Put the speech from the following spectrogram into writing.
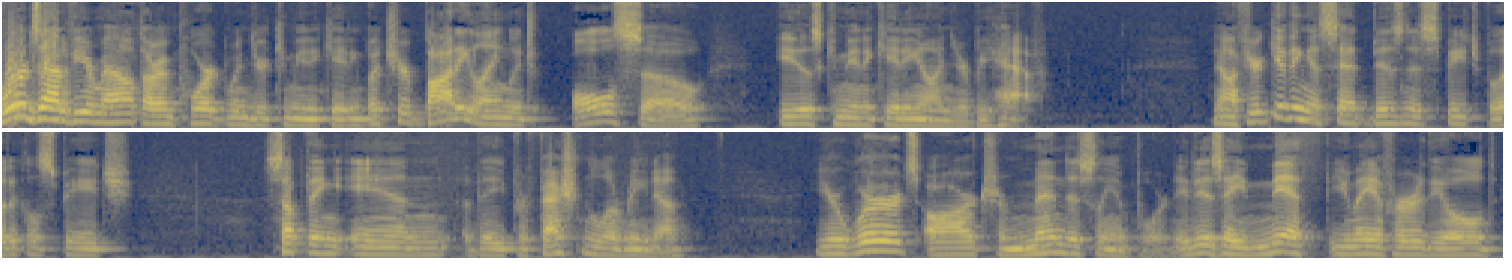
words out of your mouth are important when you're communicating, but your body language also is communicating on your behalf. Now, if you're giving a set business speech, political speech, something in the professional arena, your words are tremendously important. It is a myth. You may have heard the old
